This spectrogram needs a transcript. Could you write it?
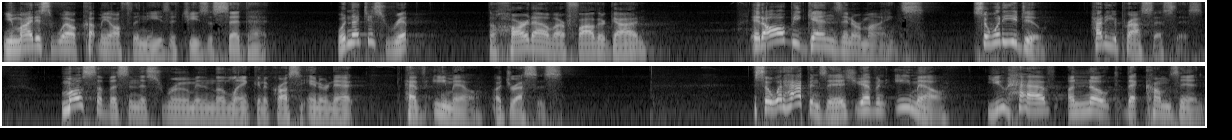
You might as well cut me off the knees if Jesus said that. Wouldn't that just rip the heart out of our Father God? It all begins in our minds. So, what do you do? How do you process this? Most of us in this room and in the link and across the internet have email addresses. So, what happens is you have an email, you have a note that comes in.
